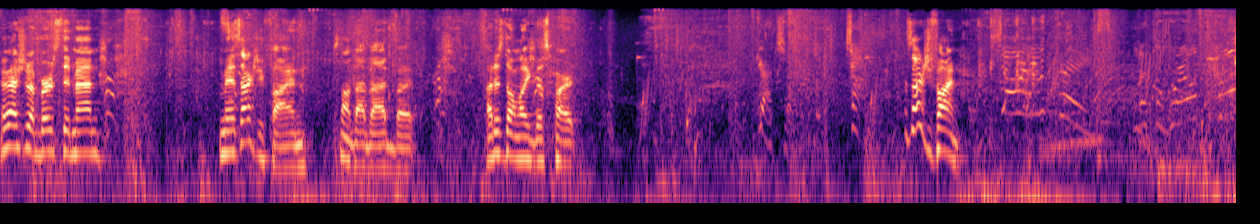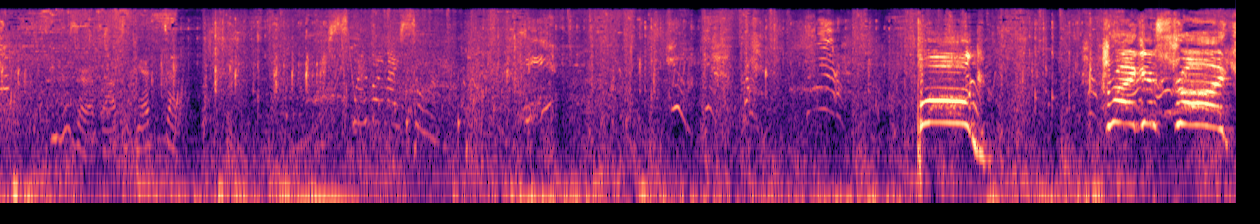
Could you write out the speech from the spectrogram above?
Maybe I should have bursted, man. I mean, it's actually fine. It's not that bad, but I just don't like this part. It's actually fine. Shower me with praise. Let the world come. These are about to get done. I swear by my sword. Bog! Dragon Strike!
